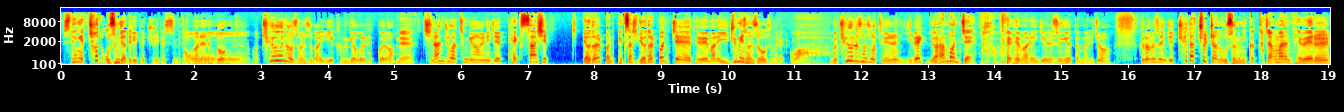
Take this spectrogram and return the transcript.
생애 첫 우승자들이 배출이 됐습니다. 이번에는 또 어, 최은우 선수가 이 감격을 했고요. 네. 지난주 같은 경우에는 이제 140 8번 148번째 대회 만에 이주미 선수가 우승을 했고 와. 이번 최은우 선수 같은 경우에는 211번째 대회 만에 이제 네. 우승이었단 말이죠. 그러면서 이제 최다 출전 우승 그러니까 가장 많은 대회를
